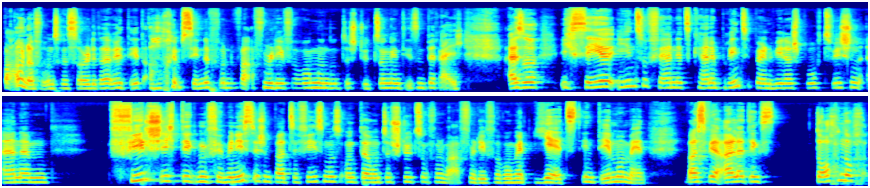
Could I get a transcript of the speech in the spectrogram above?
bauen auf unsere Solidarität auch im Sinne von Waffenlieferungen und Unterstützung in diesem Bereich. Also ich sehe insofern jetzt keinen prinzipiellen Widerspruch zwischen einem vielschichtigen feministischen Pazifismus und der Unterstützung von Waffenlieferungen jetzt, in dem Moment. Was wir allerdings doch noch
